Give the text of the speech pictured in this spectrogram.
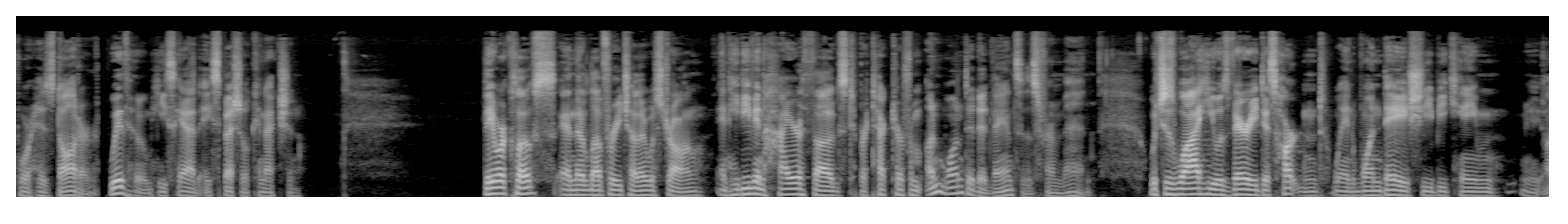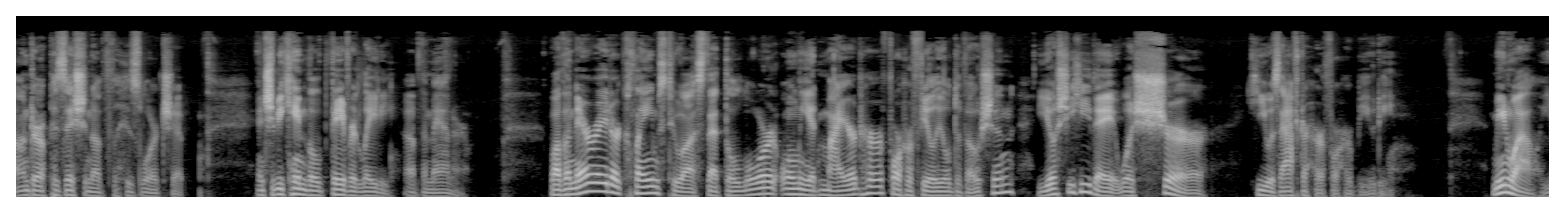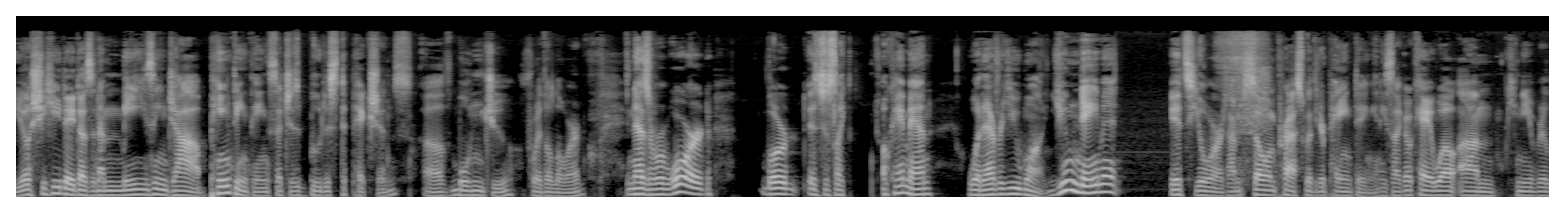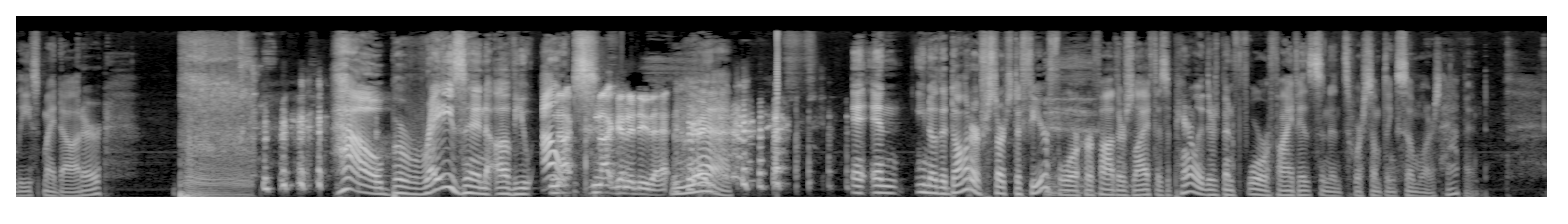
for his daughter, with whom he's had a special connection. They were close, and their love for each other was strong, and he'd even hire thugs to protect her from unwanted advances from men which is why he was very disheartened when one day she became under a position of his lordship, and she became the favored lady of the manor. While the narrator claims to us that the Lord only admired her for her filial devotion, Yoshihide was sure he was after her for her beauty. Meanwhile, Yoshihide does an amazing job painting things such as Buddhist depictions of Monju for the Lord. And as a reward, Lord is just like, okay, man, whatever you want. You name it, it's yours. I'm so impressed with your painting. And he's like, okay, well, um, can you release my daughter? How brazen of you! Out. Not, not gonna do that. Yeah. and, and, you know the daughter starts to fear for her father's life, as apparently there's been four or five incidents where something similar has happened.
